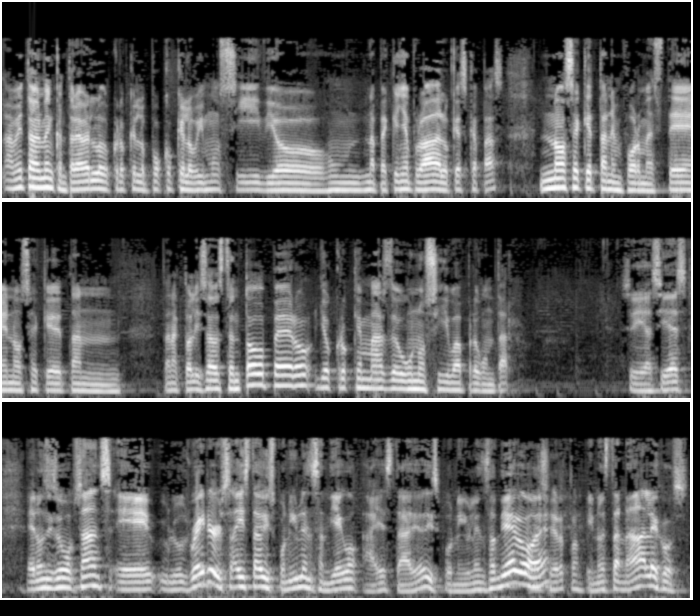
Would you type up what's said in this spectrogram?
A mí también me encantaría verlo, creo que lo poco que lo vimos sí dio una pequeña prueba de lo que es capaz. No sé qué tan en forma esté, no sé qué tan, tan actualizado esté en todo, pero yo creo que más de uno sí va a preguntar. Sí, así es. Nos dice Bob Sanz, eh, los Raiders, ahí está disponible en San Diego. Ahí está disponible en San Diego, ¿eh? Es cierto. Y no está nada lejos.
